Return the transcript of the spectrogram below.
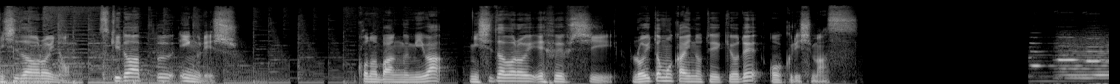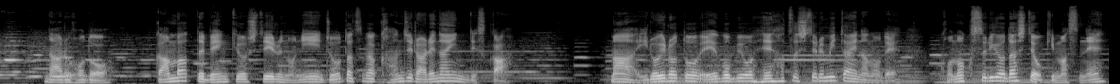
西澤ロイのスキドアップイングリッシュ。この番組は西澤ロイ FFC ロイ友会の提供でお送りします。なるほど。頑張って勉強しているのに上達が感じられないんですか。まあいろいろと英語病併発してるみたいなのでこの薬を出しておきますね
